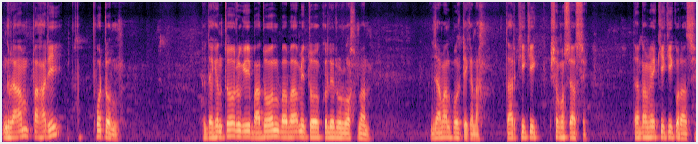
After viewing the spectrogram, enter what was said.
গ্রাম পাহাড়ি পটল। তো দেখেন তো, রুগী বাদল, বাবা মৃত কলিরুর রহমান। জামালপুর ঠিকানা। তার কি কি সমস্যা আছে? তার নামে কি কি করা আছে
